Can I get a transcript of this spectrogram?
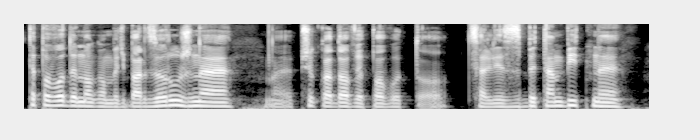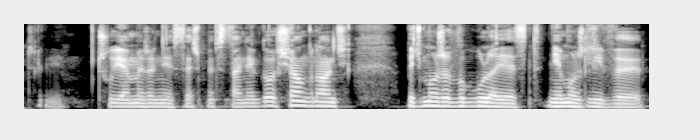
Te powody mogą być bardzo różne. Przykładowy powód to cel jest zbyt ambitny, czyli czujemy, że nie jesteśmy w stanie go osiągnąć. Być może w ogóle jest niemożliwy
